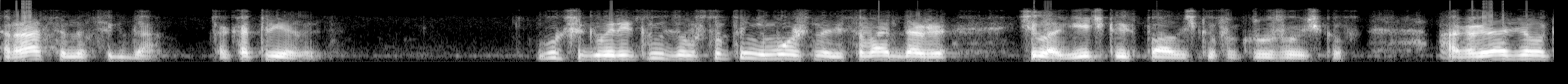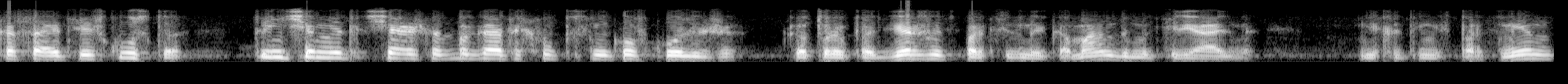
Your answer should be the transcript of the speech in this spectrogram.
Раз и навсегда. Как отрезать. Лучше говорить людям, что ты не можешь нарисовать даже человечка из палочков и кружочков. А когда дело касается искусства, ты ничем не отличаешься от богатых выпускников колледжа, которые поддерживают спортивные команды материально. Если ты не спортсмен,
